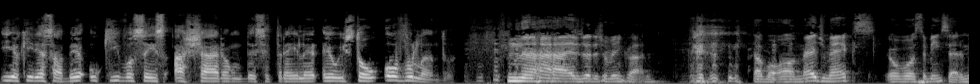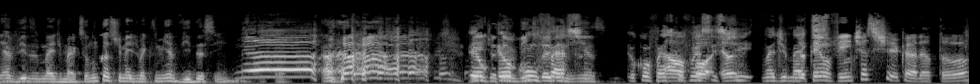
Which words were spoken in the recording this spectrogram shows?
e eu queria saber o que vocês acharam desse trailer. Eu estou ovulando. Não, ele já deixou bem claro. Tá bom, ó, Mad Max, eu vou ser bem sério, minha vida do Mad Max, eu nunca assisti Mad Max na minha vida, assim. Não! Eu- Gente, eu tenho eu 22 confesso. aninhos. Eu confesso Não, que eu fui pô, assistir Mad Max. Eu tenho 20 e assisti, cara. Eu tô.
